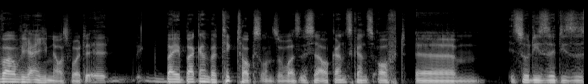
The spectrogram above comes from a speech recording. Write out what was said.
worauf ich eigentlich hinaus wollte, äh, bei, bei, bei TikToks und sowas ist ja auch ganz, ganz oft ähm, ist so diese, diese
